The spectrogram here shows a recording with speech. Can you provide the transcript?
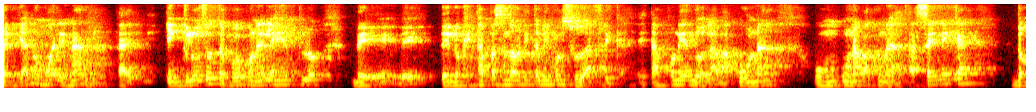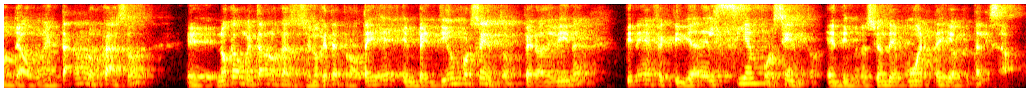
pero ya no muere nadie. incluso te puedo poner el ejemplo de, de, lo que está pasando ahorita mismo en Sudáfrica. Están poniendo la vacuna, una vacuna de AstraZeneca, donde aumentaron los casos. Eh, no que aumentaron los casos, sino que te protege en 21%, pero adivina, tienen efectividad del 100% en disminución de muertes y hospitalizados.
